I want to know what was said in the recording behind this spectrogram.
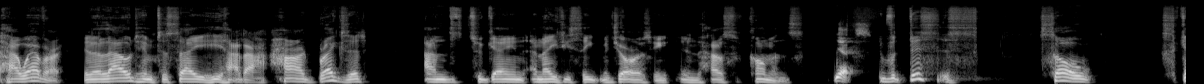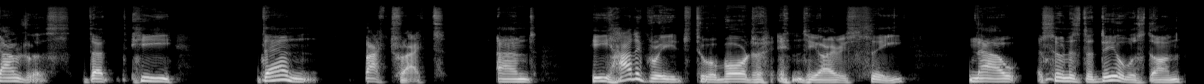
However, it allowed him to say he had a hard Brexit and to gain an 80 seat majority in the House of Commons. Yes. But this is so scandalous that he then backtracked and he had agreed to a border in the Irish Sea. Now, as soon as the deal was done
